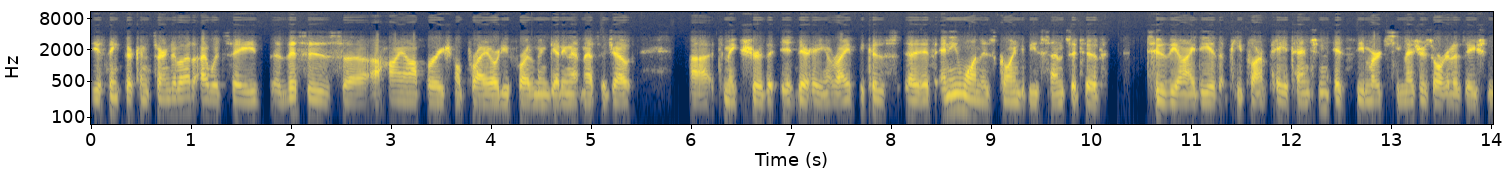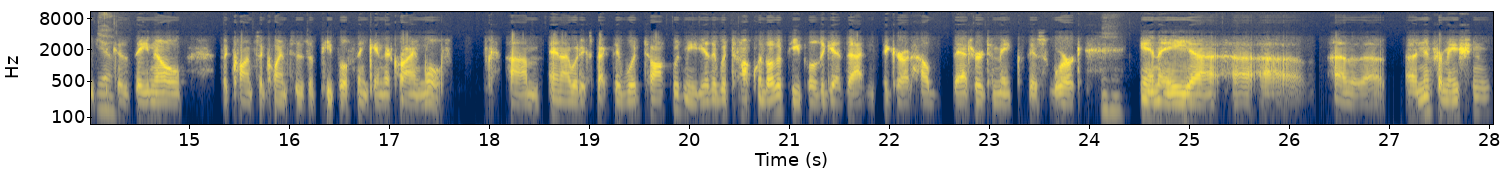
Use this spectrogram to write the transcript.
do you think they're concerned about it? I would say this is uh, a high operational priority for them in getting that message out uh, to make sure that it, they're hitting it right. Because uh, if anyone is going to be sensitive to the idea that people aren't paying attention, it's the emergency measures organizations yeah. because they know the consequences of people thinking they're crying wolf. Um, and I would expect they would talk with media, they would talk with other people to get that and figure out how better to make this work mm-hmm. in a uh, uh, uh uh, an information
